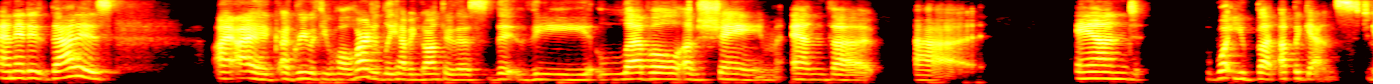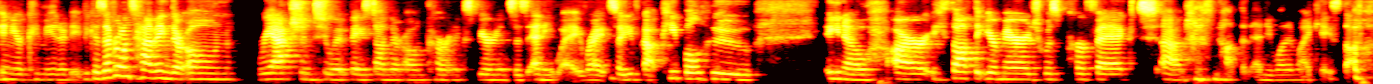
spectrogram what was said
and it is that is I, I, agree with you wholeheartedly. Having gone through this, the the level of shame and the uh, and what you butt up against mm-hmm. in your community, because everyone's having their own reaction to it based on their own current experiences anyway, right? So you've got people who you know are thought that your marriage was perfect uh, not that anyone in my case thought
